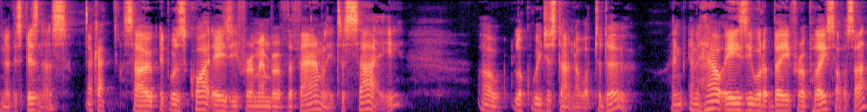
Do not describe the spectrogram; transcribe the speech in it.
you know, this business. Okay. So it was quite easy for a member of the family to say, "Oh, look, we just don't know what to do." And and how easy would it be for a police officer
